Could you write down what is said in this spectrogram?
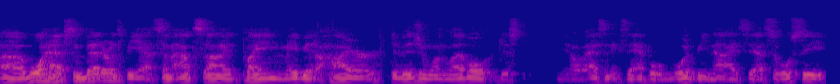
uh, we'll have some veterans, but yeah, some outside playing maybe at a higher Division One level. Just you know, as an example, would be nice. Yeah, so we'll see.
